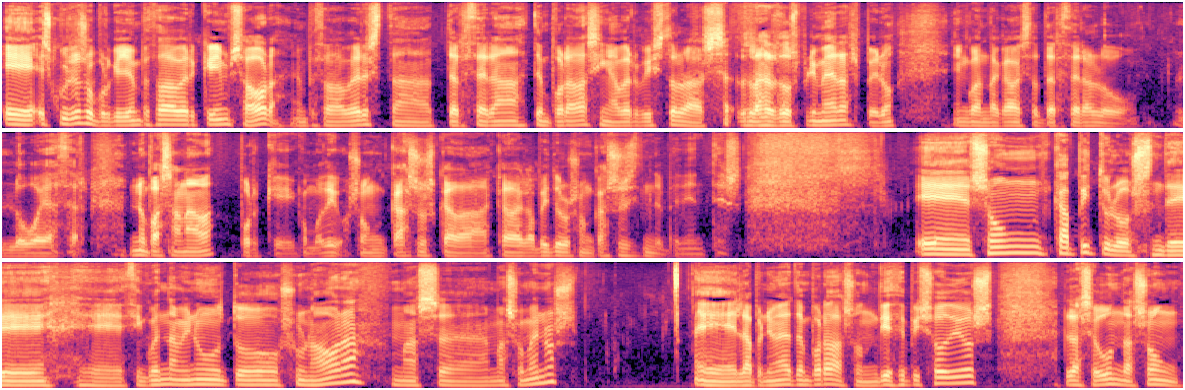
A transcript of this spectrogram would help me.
Eh, es curioso porque yo he empezado a ver Crims ahora, he empezado a ver esta tercera temporada sin haber visto las, las dos primeras, pero en cuanto acabe esta tercera lo, lo, voy a hacer. No pasa nada porque, como digo, son casos, cada, cada capítulo son casos independientes. Eh, son capítulos de eh, 50 minutos, una hora, más, eh, más o menos. Eh, la primera temporada son 10 episodios, la segunda son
